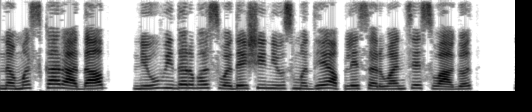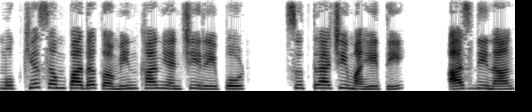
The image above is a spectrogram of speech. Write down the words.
नमस्कार आदाब न्यू विदर्भ स्वदेशी न्यूजमध्ये आपले सर्वांचे स्वागत. मुख्य संपादक अमीन खान यांची रिपोर्ट सूत्राची माहिती. आज दिनांक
